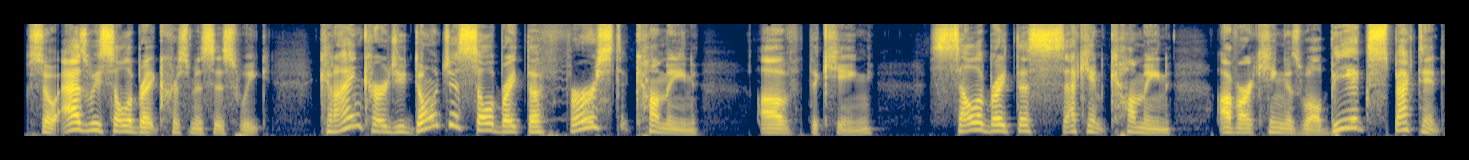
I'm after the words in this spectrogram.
So, as we celebrate Christmas this week, can I encourage you don't just celebrate the first coming of the King, celebrate the second coming of our King as well. Be expectant.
